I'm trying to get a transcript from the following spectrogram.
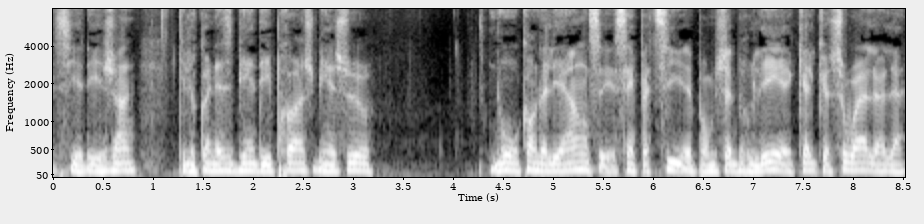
s'il y a des gens qui le connaissent bien, des proches, bien sûr, nos condoléances et sympathies pour Michel Brûlé, quelle que soit la,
